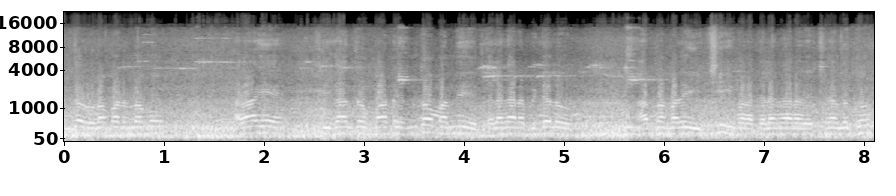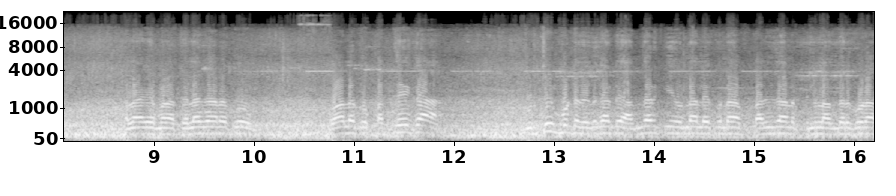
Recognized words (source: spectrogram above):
ఎంతో రుణపడి ఉన్నాము అలాగే శ్రీకాంత్తో పాటు ఎంతోమంది తెలంగాణ బిడ్డలు ఆత్మపది ఇచ్చి మన తెలంగాణ తెచ్చినందుకు అలాగే మన తెలంగాణకు వాళ్ళకు ప్రత్యేక గుర్తింపు ఉంటుంది. ఎందుకంటే అందరికీ ఉన్నా లేకున్నా బలిదాన పిల్లలందరూ కూడా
